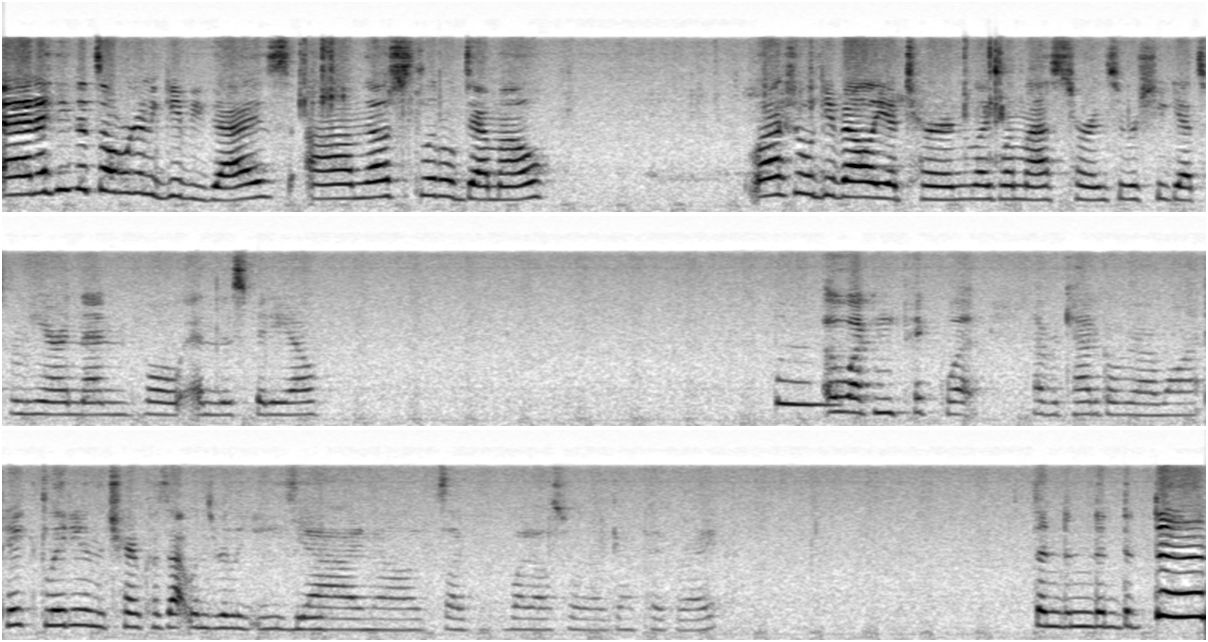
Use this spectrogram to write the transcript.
And I think that's all we're gonna give you guys. Um, that was just a little demo. Well, actually, we'll give Ellie a turn, like one last turn, see where she gets from here, and then we'll end this video. Boom. Oh, I can pick whatever category I want. Pick Lady and the Tramp because that one's really easy. Yeah, I know. It's like, what else were I gonna pick, right? Dun dun dun dun dun.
